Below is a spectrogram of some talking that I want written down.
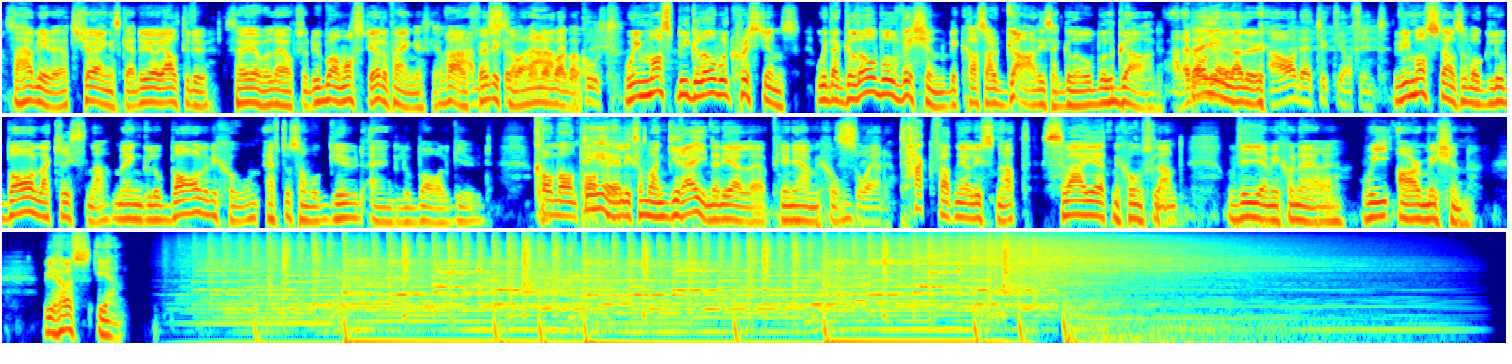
så här blir det. Jag kör engelska. Det gör ju alltid du. Så jag gör väl det också. Du bara måste göra det på engelska. Varför måste liksom? Bara, Men det ja, bara det var coolt. We must be global Christians with a global vision because our God is a global God. Ja, det det gillar du. Ja, det tycker jag är fint. Vi måste alltså vara globala kristna med en global vision eftersom vår Gud är en global Gud. Come on Det är Patrik. liksom bara en grej när det gäller pionjärmission. Så är det. Tack för att ni har lyssnat. Sverige är ett missionsland. Vi är missionärer. We are mission. Vi hörs igen.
